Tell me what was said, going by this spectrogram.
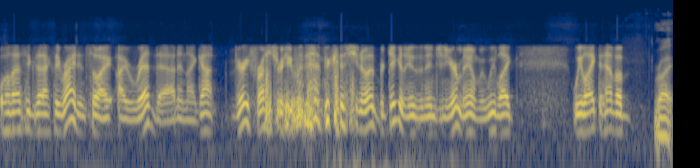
Well, that's exactly right, and so I, I read that, and I got very frustrated with that because you know, particularly as an engineer, man, I mean, we like we like to have a Right.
